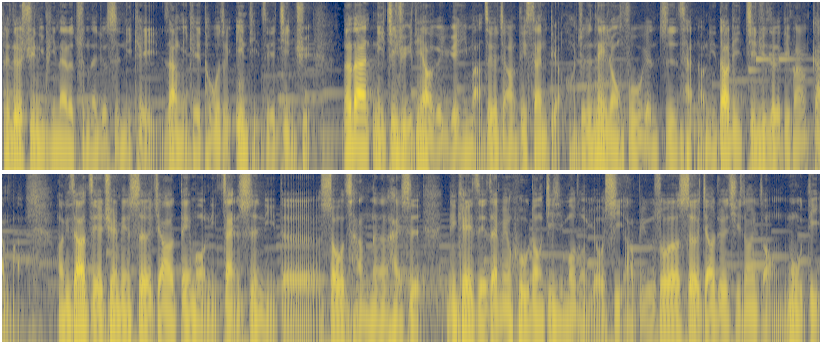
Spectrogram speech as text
所以这个虚拟平台的存在，就是你可以让你可以透过这个硬体直接进去。那当然，你进去一定要有个原因嘛，这就讲到第三点哈，就是内容服务跟资产哦，你到底进去这个地方要干嘛？好，你是要直接去那边社交 demo，你展示你的收藏呢，还是你可以直接在里面互动进行某种游戏啊？比如说社交就是其中一种目的，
